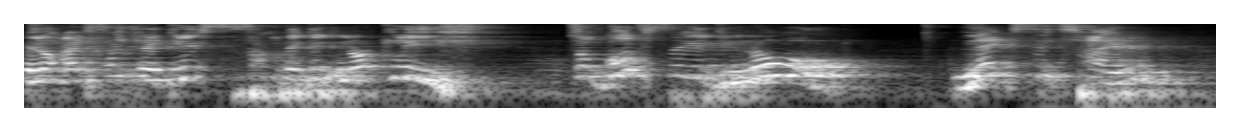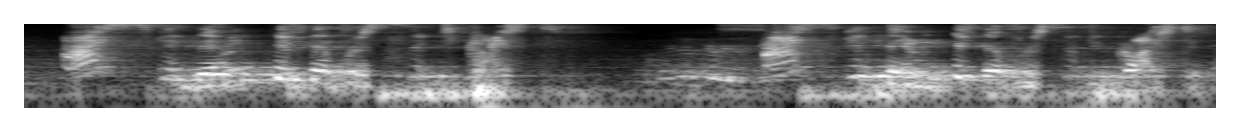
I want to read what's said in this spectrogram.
You know, unfortunately, somebody did not leave. So God said, no, next time, ask them if they've received Christ. Ask them if they've received Christ.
